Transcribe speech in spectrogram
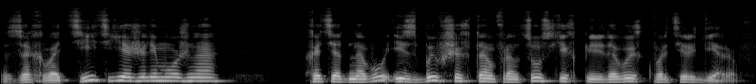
захватить, ежели можно, хоть одного из бывших там французских передовых квартиргеров.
